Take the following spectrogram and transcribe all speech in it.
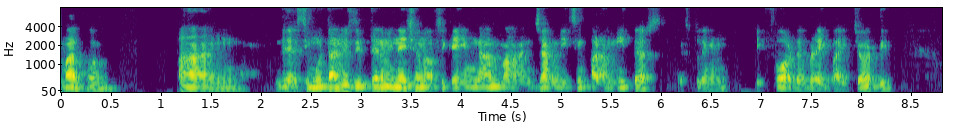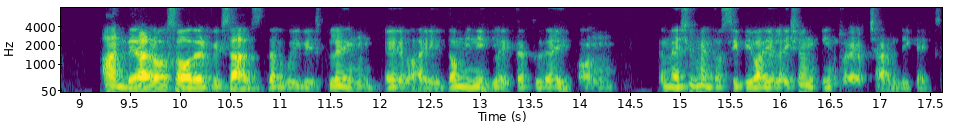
Malcolm, and the simultaneous determination of decaying gamma and charm mixing parameters explained before the break by Jordi. And there are also other results that will be explained uh, by Dominic later today on the measurement of CP violation in rare charm decays.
